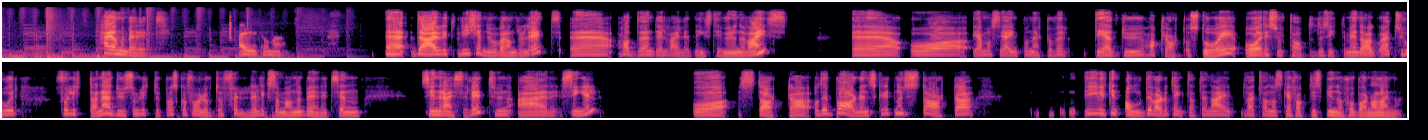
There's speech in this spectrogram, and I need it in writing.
Hei, Anne Berit. Hei, Tone. Eh, litt, vi kjenner jo hverandre litt. Eh, hadde en del veiledningstimer underveis. Eh, og jeg må si jeg er imponert over det du har klart å stå i, og resultatet du sitter med i dag. Og jeg tror for lytterne, du som lytter på, skal få lov til å følge liksom Anne-Berit sin, sin, reise litt. Hun er singel, og starta Og det barneønsket ditt, når starta I hvilken alder var det du tenkte at nei, veit du hva, nå skal jeg faktisk begynne å få barn aleine?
